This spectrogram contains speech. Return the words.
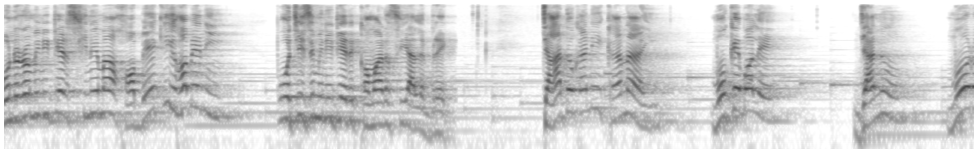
পনেরো মিনিটের সিনেমা হবে কি হবে নি? পঁচিশ মিনিটের কমার্শিয়াল ব্রেক। চা দোকানি কানাই মোকে বলে, জানু, মোর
